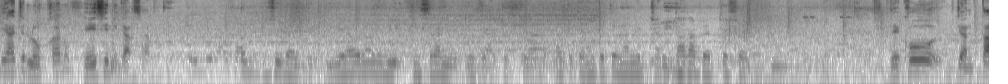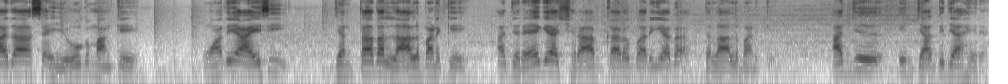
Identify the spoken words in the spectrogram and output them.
ਕਿ ਅੱਜ ਲੋਕਾਂ ਨੂੰ ਫੇਸ ਹੀ ਨਹੀਂ ਕਰ ਸਕਦੇ। ਤੁਸੀਂ ਗੱਲ ਕੀਤੀ ਹੈ ਉਹਨਾਂ ਨੂੰ ਵੀ ਤੀਸਰਾ ਨੋਟਿਸ ਜਾ ਚੁੱਕਿਆ ਤਾਂ ਕਿਤੇ ਨਾ ਕਿਤੇ ਉਹਨਾਂ ਨੇ ਜਨਤਾ ਦਾ ਫਿਰ ਤੋਂ ਸਹਿਯੋਗ ਮੰਗਿਆ। ਦੇਖੋ ਜਨਤਾ ਦਾ ਸਹਿਯੋਗ ਮੰਗ ਕੇ ਉਹਾਂ ਦੇ ਆਏ ਸੀ ਜਨਤਾ ਦਾ ਲਾਲ ਬਣ ਕੇ ਅੱਜ ਰਹਿ ਗਿਆ ਸ਼ਰਾਬ ਕਾਰੋਬਾਰੀਆਂ ਦਾ ਦਲਾਲ ਬਣ ਕੇ। ਅੱਜ ਇਹ ਜੱਗ ਜ਼ਾਹਿਰ ਹੈ।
